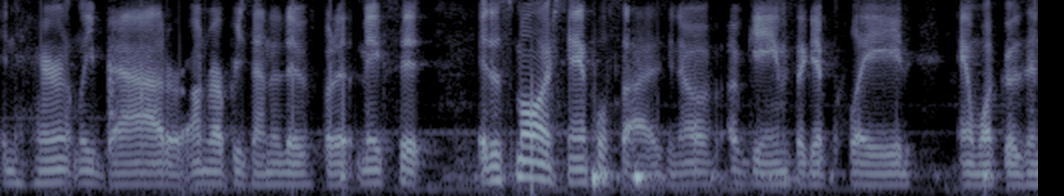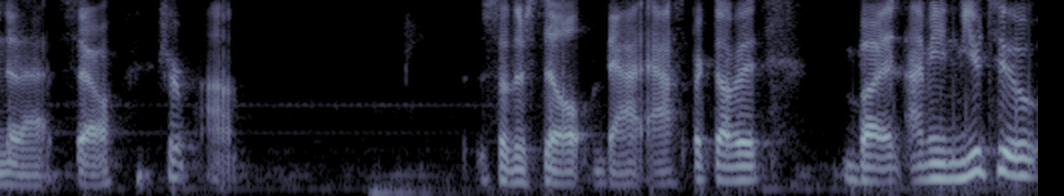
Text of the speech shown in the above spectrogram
inherently bad or unrepresentative, but it makes it it's a smaller sample size, you know, of, of games that get played and what goes into that. So sure. Um, so there's still that aspect of it, but I mean, Mewtwo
